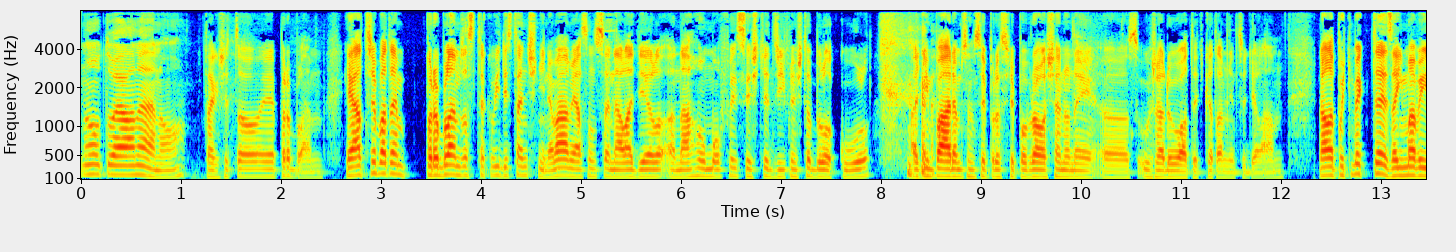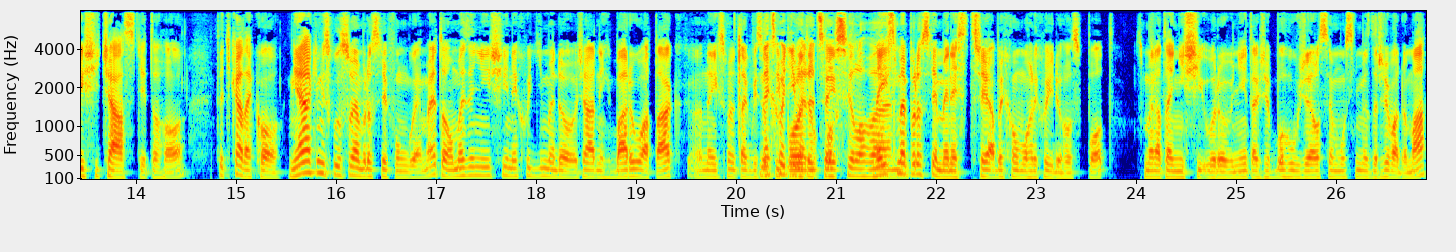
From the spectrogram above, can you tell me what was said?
No to já ne, no. Takže to je problém. Já třeba ten problém zase takový distanční nemám, já jsem se naladil na home office ještě dřív, než to bylo cool a tím pádem jsem si prostě pobral šanony uh, z úřadu a teďka tam něco dělám. No ale pojďme k té zajímavější části toho. Teďka tako, nějakým způsobem prostě fungujeme, je to omezenější, nechodíme do žádných barů a tak, nejsme tak vysocí Nechodíme politici, nejsme prostě ministři, abychom mohli chodit do hospod, jsme na té nižší úrovni, takže bohužel se musíme zdržovat doma.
